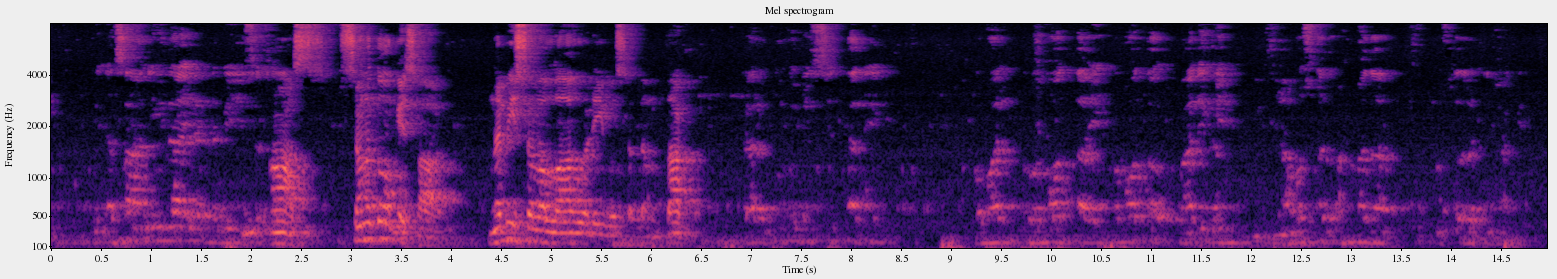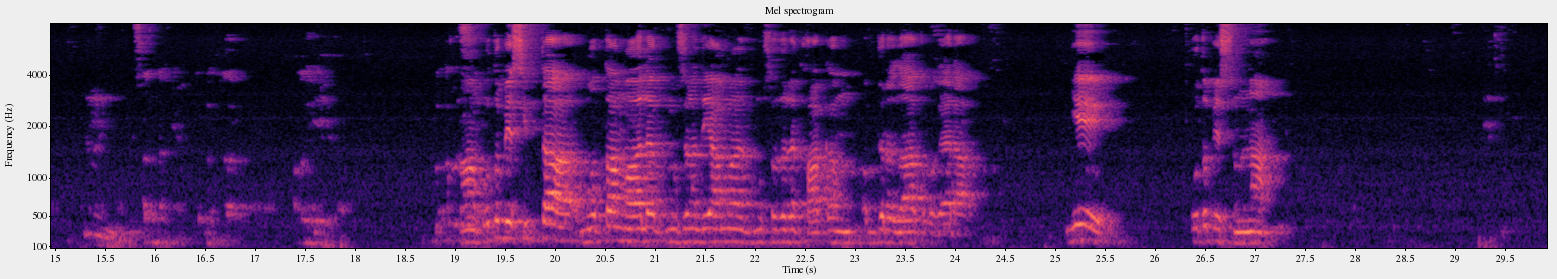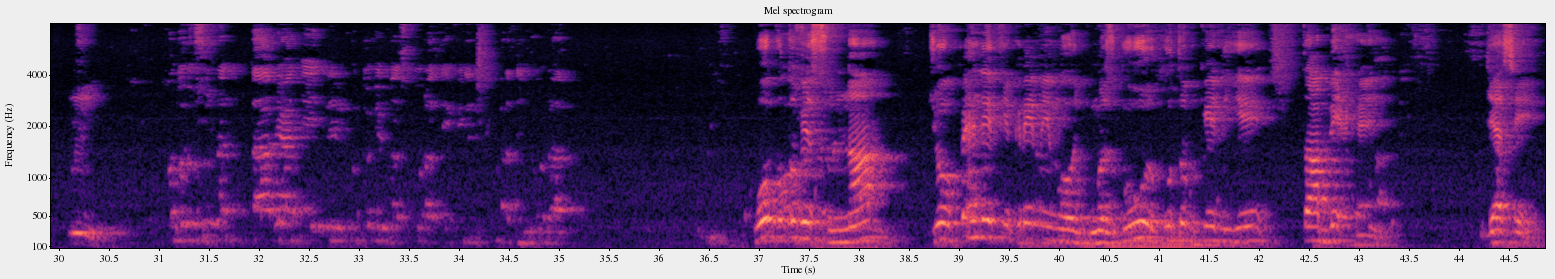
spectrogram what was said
ہاں سندوں کے ساتھ۔ نبی صلی اللہ علیہ وسلم تک۔ ہاں کتب ستہ موتا مالک مسند احمد مصدرک حاکم عبدالرزاق وغیرہ۔ یہ کتب سننا۔ وہ کتب سننا جو پہلے فقرے میں مذکور کتب کے لیے تابع ہیں۔ جیسے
